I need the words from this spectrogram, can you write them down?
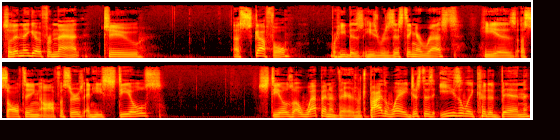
So then they go from that to a scuffle where he does he's resisting arrest, he is assaulting officers and he steals steals a weapon of theirs, which by the way just as easily could have been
